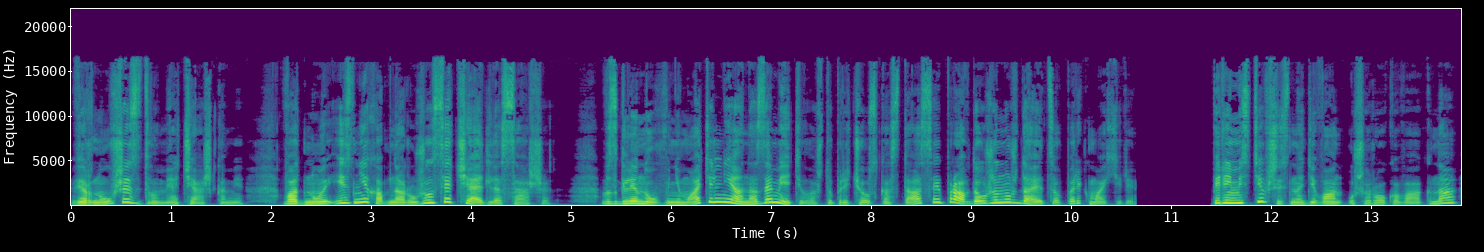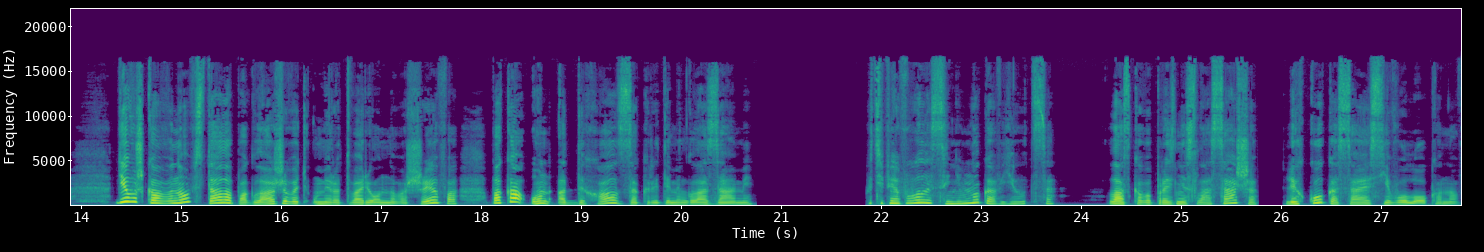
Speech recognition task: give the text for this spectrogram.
вернувшись с двумя чашками. В одной из них обнаружился чай для Саши. Взглянув внимательнее, она заметила, что прическа Стаса и правда уже нуждается в парикмахере. Переместившись на диван у широкого окна, девушка вновь стала поглаживать умиротворенного шефа, пока он отдыхал с закрытыми глазами. «У тебя волосы немного вьются», ласково произнесла Саша, легко касаясь его локонов.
